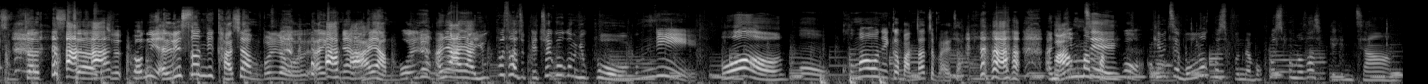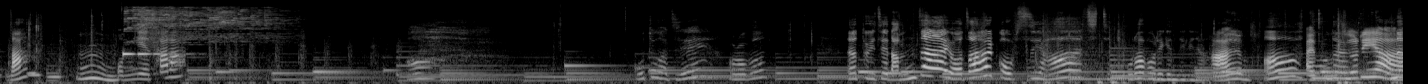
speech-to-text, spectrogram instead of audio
진짜 진짜 저, 저는 앨리스 언니 다시 안 보려고. 아니 그냥 아예 안 보려고. 아니야 아니야. 육포 사줄게. 최고급 육포. 언니. 어. 어 고마우니까 만나지 말자. 아니 마음만 김치 바꿔 어. 김치 뭐 먹고 싶은데 먹고 싶은 거 사줄게 김치야 나? 음. 언니의 사랑? 아 어떡하지 여러분? 내가 또 이제 남자 여자 할 거 없이 아 진짜 돌아버리겠네 그냥. 아유 아 아이 또 뭔 오늘 소리야. 오늘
